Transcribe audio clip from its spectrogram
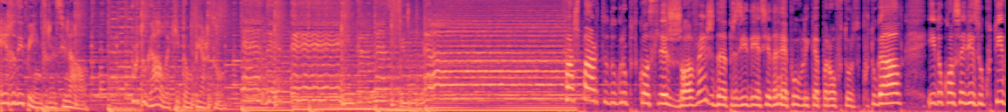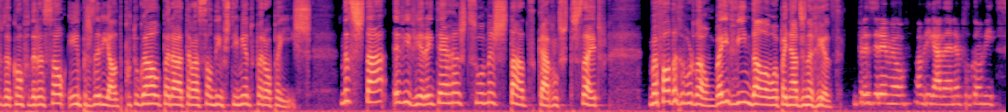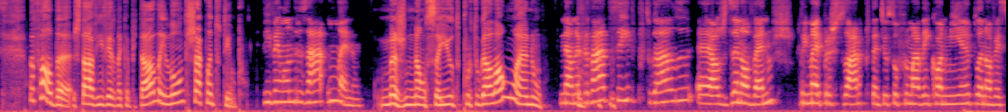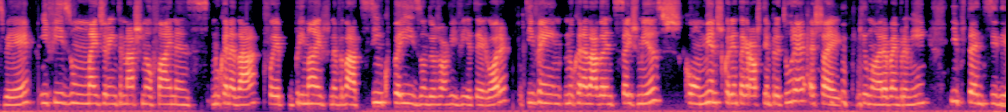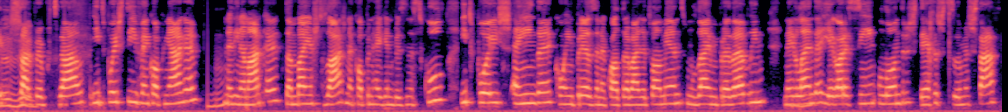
RDP Internacional. Portugal aqui tão perto. RDP Internacional. Faz parte do grupo de conselheiros jovens da Presidência da República para o Futuro de Portugal e do Conselho Executivo da Confederação Empresarial de Portugal para a atração de investimento para o país. Mas está a viver em terras de Sua Majestade Carlos III. Mafalda Rebordão, bem-vinda ao Apanhados na Rede. O prazer é meu. Obrigada, Ana, pelo convite. Mafalda está a viver na capital, em Londres, há quanto tempo? Vivo em Londres há um ano. Mas não saiu de Portugal há um ano. Não, na verdade, saí de Portugal uh, aos 19 anos, primeiro para estudar, portanto, eu sou formada em Economia pela Nova SBE e fiz um Major em International Finance no Canadá, que foi o primeiro, na verdade, cinco países onde eu já vivi até agora. Estive em, no Canadá durante seis meses, com menos 40 graus de temperatura, achei que aquilo não era bem para mim e, portanto, decidi regressar para Portugal. E depois estive em Copenhaga, uhum. na Dinamarca, também a estudar na Copenhagen Business School e depois ainda com a empresa na qual trabalho atualmente, mudei-me para Dublin, na Irlanda, e agora sim, Londres, terras de Sua Majestade.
